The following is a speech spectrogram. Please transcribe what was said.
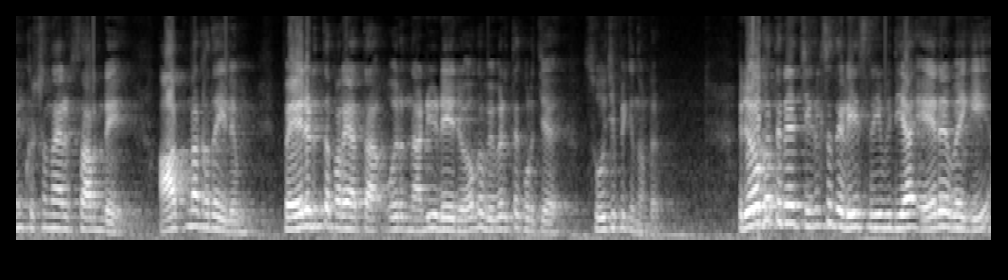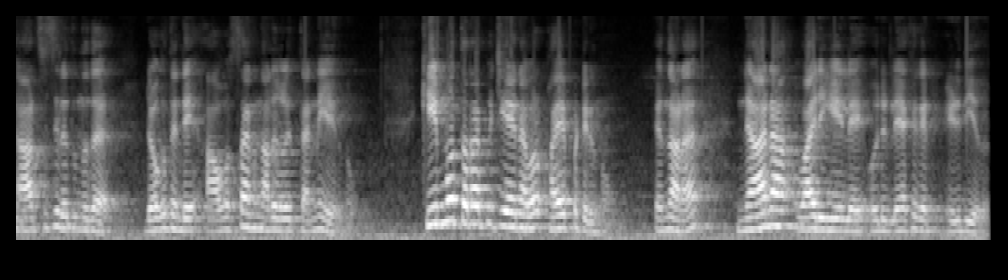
എം കൃഷ്ണനായർ സാറിന്റെ ആത്മകഥയിലും പേരെടുത്ത് പറയാത്ത ഒരു നടിയുടെ രോഗവിവരത്തെക്കുറിച്ച് സൂചിപ്പിക്കുന്നുണ്ട്. രോഗത്തിന് ചികിത്സ തേടി ശ്രീവിദ്യ ഏറെ വൈകി ആർ സി സിയിലെത്തുന്നത് രോഗത്തിന്റെ അവസാന നാളുകളിൽ തന്നെയായിരുന്നു. കീമോതെറാപ്പി ചെയ്യാൻ അവർ ഭയപ്പെട്ടിരുന്നു എന്നാണ് ജ്ഞാന വാരികയിലെ ഒരു ലേഖകൻ എഴുതിയത്.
